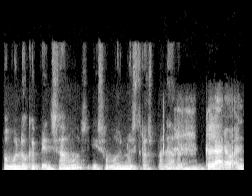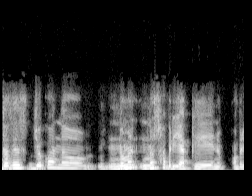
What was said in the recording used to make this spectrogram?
somos lo que pensamos y somos nuestras palabras. Claro, entonces yo cuando no, me- no sabría que, hombre,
